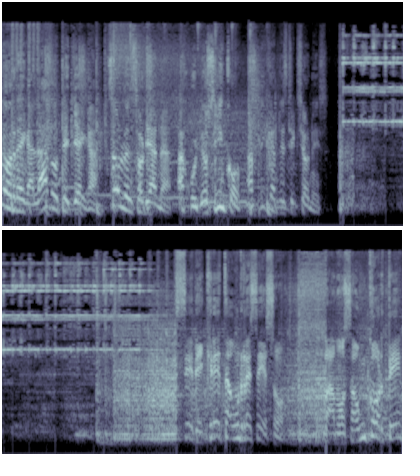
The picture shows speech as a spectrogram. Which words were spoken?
lo regalado te llega. Solo en Soriana. A julio 5. Aplican restricciones. Se decreta un receso. Vamos a un corte,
